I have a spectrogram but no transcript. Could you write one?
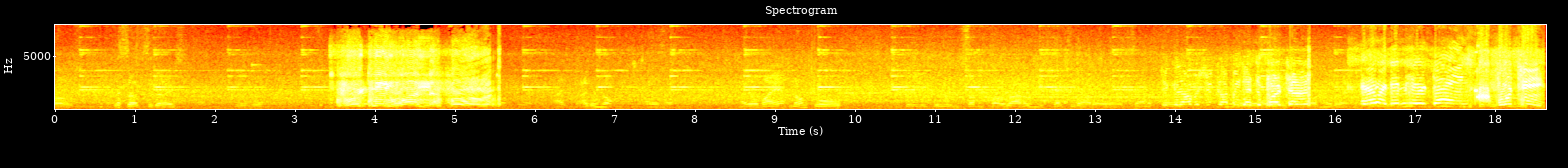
dollars to subsidize. Fourteen one four over. I, I don't know. I don't know. I know my aunt and uncle. They, they were in southern Colorado and they catch it out of Santa Fe. Ticket office, you copy that to part time? Oh, no, I didn't hear a thing. Fourteen.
